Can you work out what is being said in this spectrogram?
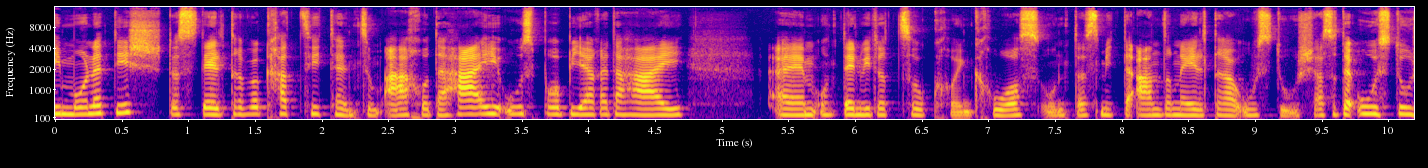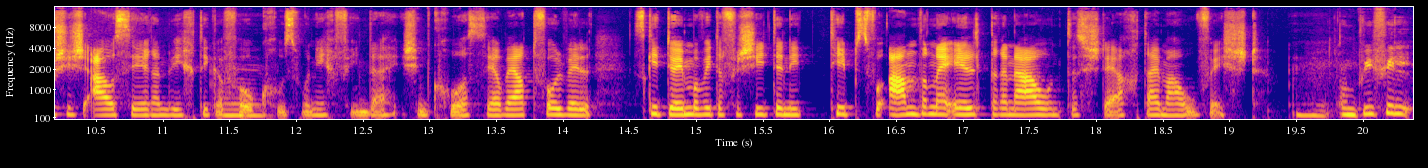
im Monat ist, dass die Eltern wirklich Zeit haben zum Ankommen daheim, ausprobieren daheim ähm, und dann wieder zurückkommen in den Kurs und das mit den anderen Eltern auch austauschen. Also der Austausch ist auch sehr ein wichtiger mhm. Fokus, den ich finde, ist im Kurs sehr wertvoll, weil es gibt ja immer wieder verschiedene Tipps von anderen Eltern auch und das stärkt einem auch fest. Mhm. Und wie viel,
